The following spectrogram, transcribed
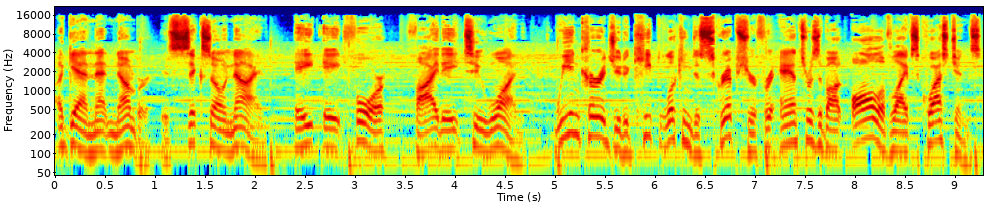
Again, that number is 609 884 5821. We encourage you to keep looking to Scripture for answers about all of life's questions.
